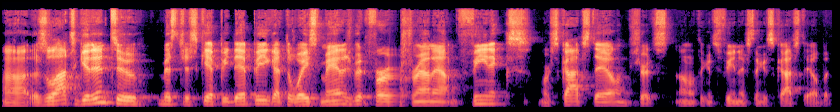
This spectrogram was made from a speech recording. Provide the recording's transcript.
Uh, there's a lot to get into, Mr. Skippy Dippy. You got the waste management first round out in Phoenix or Scottsdale. I'm sure it's, I don't think it's Phoenix, I think it's Scottsdale. But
